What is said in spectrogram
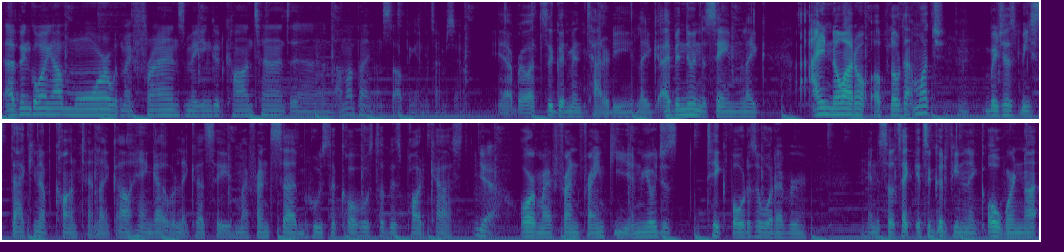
I've been going out more with my friends, making good content, and I'm not planning on stopping anytime soon. yeah bro that's a good mentality like i've been doing the same like i know i don't upload that much Mhm. but it's just me stacking up content like i'll hang out with like let's say my friend seb who's the co-host of this podcast Yeah. or my friend frankie and we'll just take photos or whatever and so it's like it's a good feeling like oh we're not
